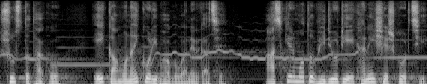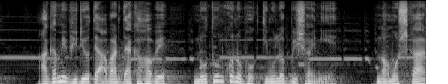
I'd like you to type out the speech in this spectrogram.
সুস্থ থাকো, এই কামনাই করি ভগবানের কাছে। আজকের মতো ভিডিওটি এখানেই শেষ করছি। আগামী ভিডিওতে আবার দেখা হবে নতুন কোনো ভক্তিমূলক বিষয় নিয়ে। নমস্কার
